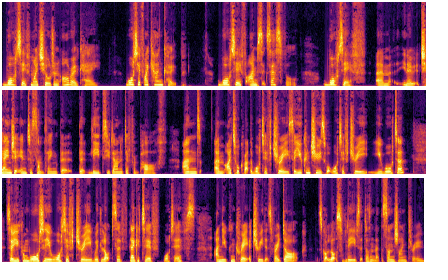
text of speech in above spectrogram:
What if my children are okay? What if I can cope? What if I'm successful? What if um, you know, change it into something that that leads you down a different path. And um, I talk about the what if tree. So you can choose what what if tree you water. So you can water your what if tree with lots of negative what ifs, and you can create a tree that's very dark, that's got lots of leaves that doesn't let the sunshine through.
